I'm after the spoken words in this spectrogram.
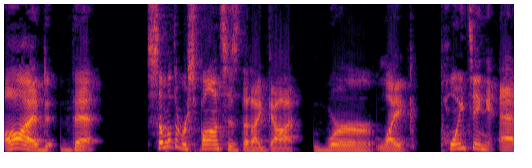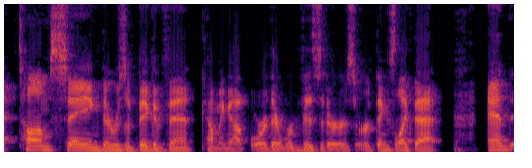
odd that some of the responses that I got were like pointing at Tom saying there was a big event coming up or there were visitors or things like that. And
